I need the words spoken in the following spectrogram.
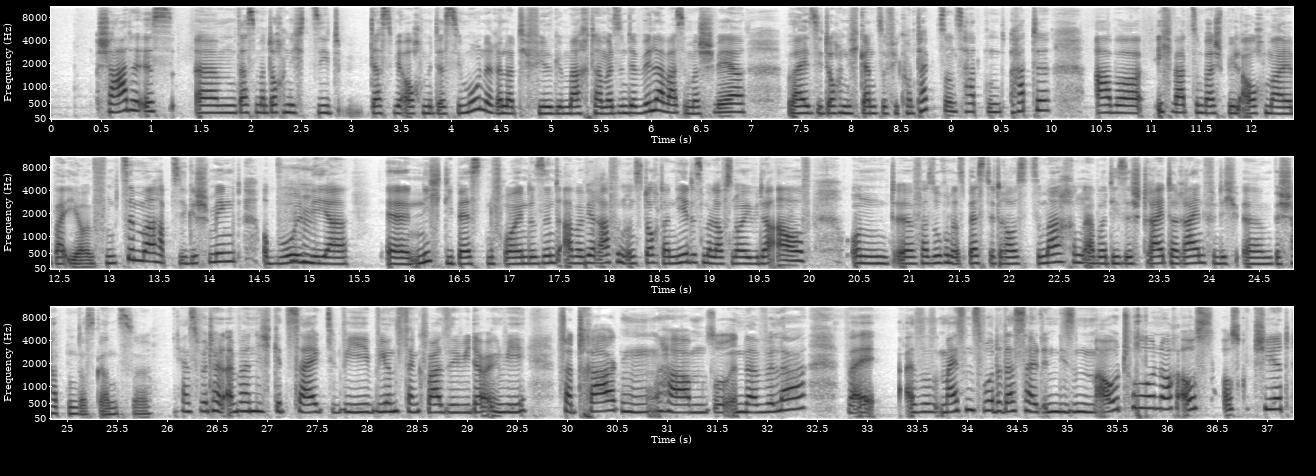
schade ist, ähm, dass man doch nicht sieht, dass wir auch mit der Simone relativ viel gemacht haben. Also in der Villa war es immer schwer, weil sie doch nicht ganz so viel Kontakt zu uns hatten, hatte. Aber ich war zum Beispiel auch mal bei ihr auf dem Zimmer, habe sie geschminkt, obwohl wir ja äh, nicht die besten Freunde sind, aber wir raffen uns doch dann jedes Mal aufs Neue wieder auf und äh, versuchen das Beste draus zu machen. Aber diese Streitereien, finde ich, äh, beschatten das Ganze. Ja, es wird halt einfach nicht gezeigt, wie wir uns dann quasi wieder irgendwie vertragen haben, so in der Villa. Weil, also meistens wurde das halt in diesem Auto noch aus, auskutschiert,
